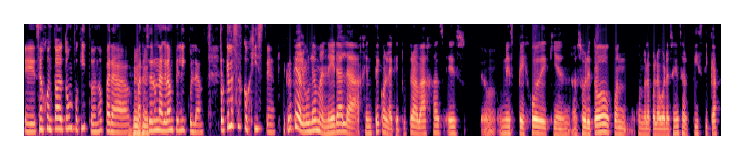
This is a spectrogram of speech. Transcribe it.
eh, se han juntado todo un poquito, ¿no? Para, para hacer una gran película. ¿Por qué los escogiste? Yo creo que de alguna manera la gente con la que tú trabajas es un espejo de quien, sobre todo cuando, la colaboración es artística,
